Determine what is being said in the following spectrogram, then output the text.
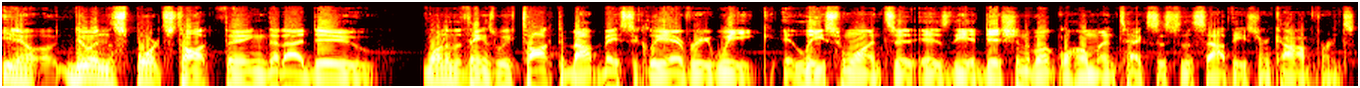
You know, doing the sports talk thing that I do, one of the things we've talked about basically every week, at least once, is the addition of Oklahoma and Texas to the Southeastern Conference.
